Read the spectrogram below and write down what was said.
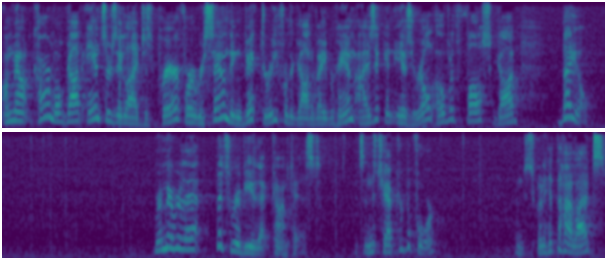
On Mount Carmel, God answers Elijah's prayer for a resounding victory for the God of Abraham, Isaac, and Israel over the false god Baal. Remember that? Let's review that contest. It's in the chapter before. I'm just going to hit the highlights.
